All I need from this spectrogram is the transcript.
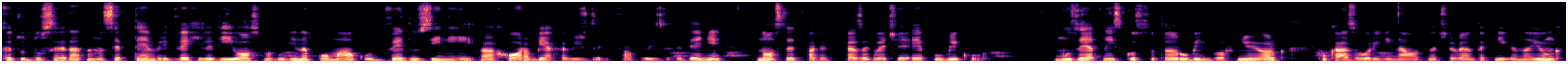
като до средата на септември 2008 година по-малко от две дозини хора бяха виждали това произведение, но след това, както казах, вече е публикувано. Музеят на изкуствата Рубин в Нью Йорк показва оригиналът на червената книга на Юнг,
